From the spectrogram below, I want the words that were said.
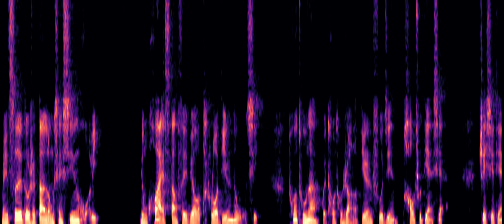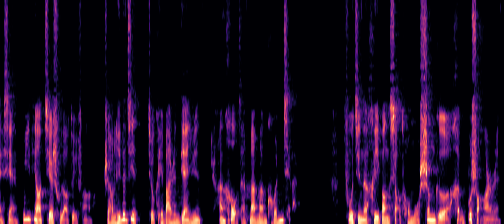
每次都是丹龙先吸引火力，用筷子当飞镖打落敌人的武器，托图呢会偷偷绕到敌人附近抛出电线。这些电线不一定要接触到对方，只要离得近就可以把人电晕，然后再慢慢捆起来。附近的黑帮小头目生哥很不爽二人，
